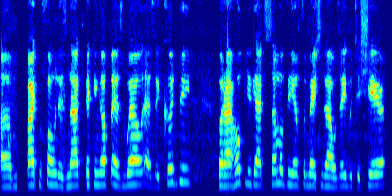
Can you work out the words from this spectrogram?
um, microphone is not picking up as well as it could be. But I hope you got some of the information that I was able to share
